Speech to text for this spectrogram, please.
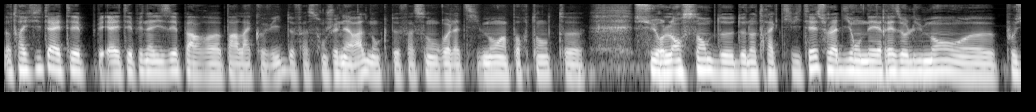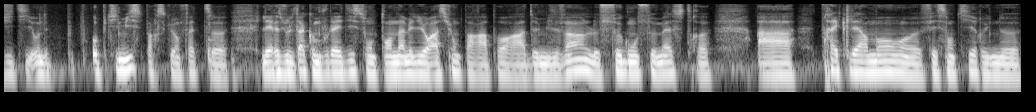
notre activité a été, a été pénalisée par, euh, par la Covid de façon générale, donc de façon relativement importante euh, sur l'ensemble de, de, notre activité. Cela dit, on est résolument euh, positif, on est optimiste parce qu'en fait, les résultats, comme vous l'avez dit, sont en amélioration par rapport à 2020. Le second semestre a très clairement fait sentir une,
